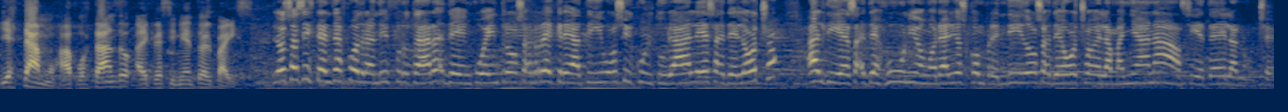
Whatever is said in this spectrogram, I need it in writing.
y estamos apostando al crecimiento del país. Los asistentes podrán disfrutar de encuentros recreativos y culturales del 8 al 10 de junio en horarios comprendidos de 8 de la mañana a 7 de la noche.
